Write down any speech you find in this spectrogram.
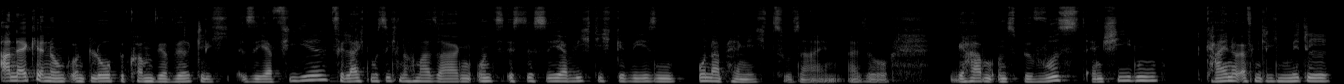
Anerkennung und Lob bekommen wir wirklich sehr viel. Vielleicht muss ich noch mal sagen, uns ist es sehr wichtig gewesen, unabhängig zu sein. Also wir haben uns bewusst entschieden, keine öffentlichen Mittel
